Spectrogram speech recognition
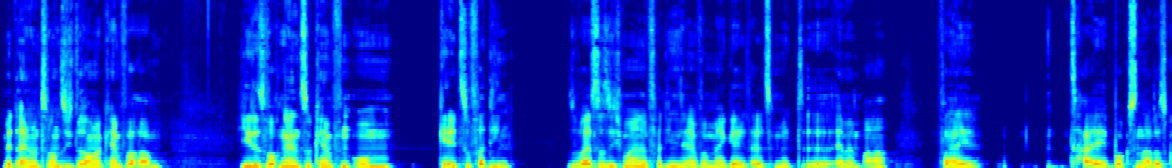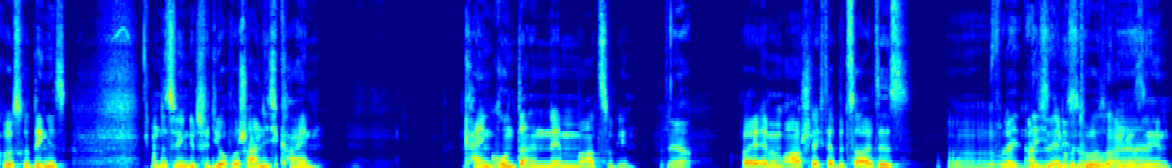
mit 21, 300 Kämpfer haben, jedes Wochenende zu kämpfen, um Geld zu verdienen. So weißt du, was ich meine? Verdienen sie einfach mehr Geld als mit äh, MMA, weil Thai-Boxen da das größere Ding ist. Und deswegen gibt's für die auch wahrscheinlich kein, kein Grund, dann in den MMA zu gehen. Ja. Weil MMA schlechter bezahlt ist, äh, Vielleicht nicht in der nicht so Kultur so hoch, ja. angesehen.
